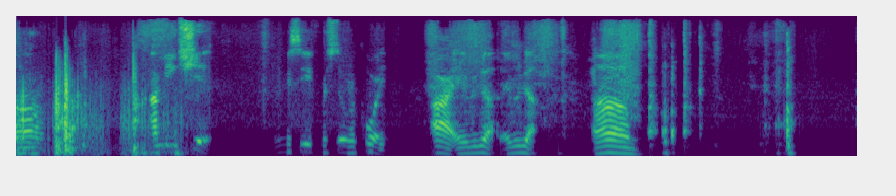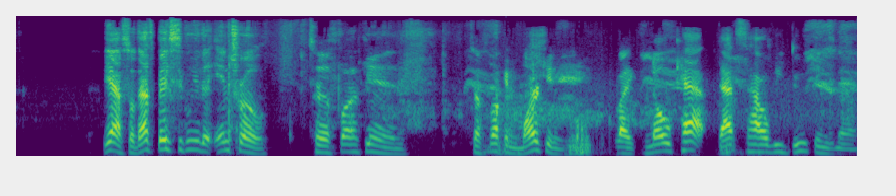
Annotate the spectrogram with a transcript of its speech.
Um, I mean, shit. Let me see if we're still recording. All right, here we go. Here we go. Um, yeah. So that's basically the intro to fucking to fucking marketing. Like no cap. That's how we do things now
